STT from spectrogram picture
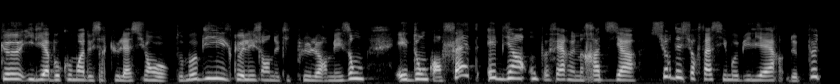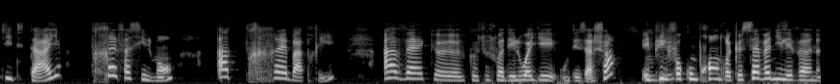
qu'il y a beaucoup moins de circulation automobile, que les gens ne quittent plus leur maison. Et donc, en fait, eh bien, on peut faire une razzia sur des surfaces immobilières de petite taille très facilement à très bas prix, avec euh, que ce soit des loyers ou des achats. Et puis, il mhm. faut comprendre que 7-Eleven,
